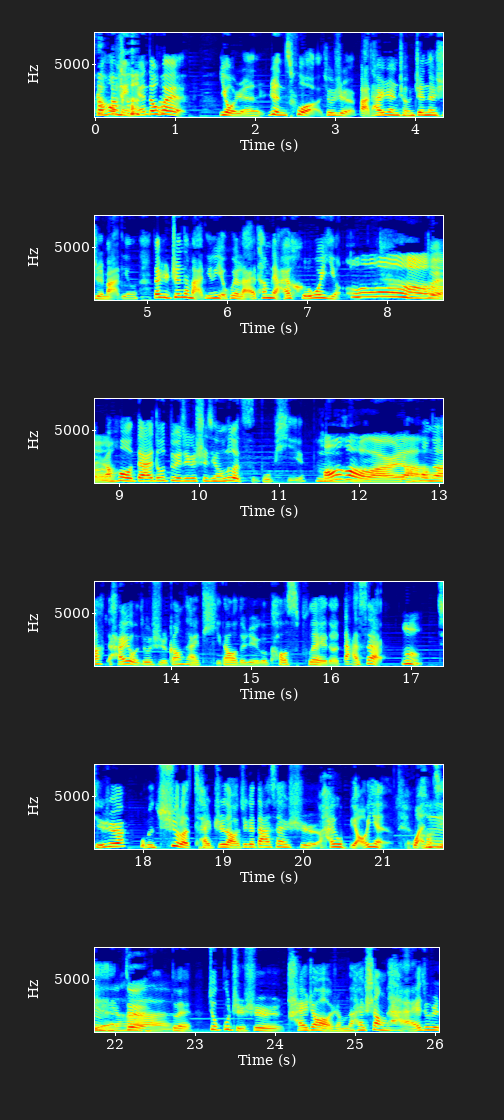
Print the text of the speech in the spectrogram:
然后每年都会有人认错，就是把他认成真的是马丁，但是真的马丁也会来，他们俩还合过影。哦，对，然后大家都对这个事情乐此不疲。好好玩呀。然后？呢，还有就是刚才提到的这个 cosplay 的大赛，嗯，其实我们去了才知道，这个大赛是还有表演环节。对对，就不只是拍照什么的，还上台，就是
